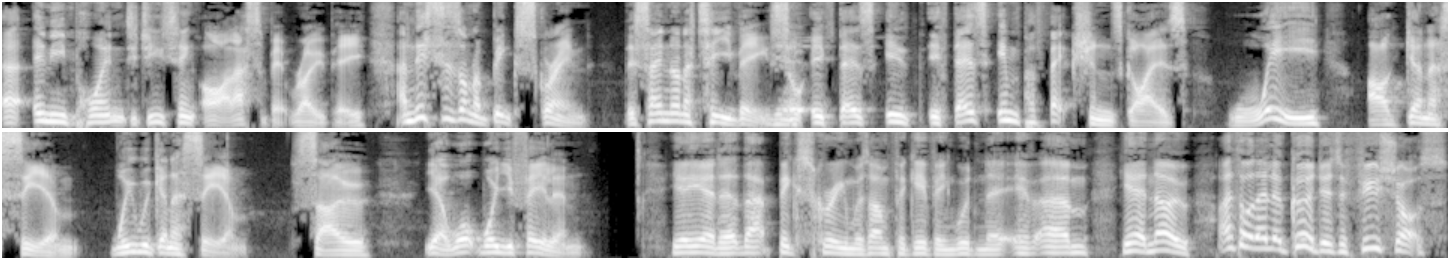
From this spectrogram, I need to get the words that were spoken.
at any point did you think, oh, that's a bit ropey? And this is on a big screen. This ain't on a TV. So if there's if, if there's imperfections, guys, we are gonna see them. We were gonna see them. So yeah, what were you feeling? Yeah, yeah, that, that big screen was unforgiving, wouldn't it? If, um, yeah, no, I thought they looked good. There's a few shots,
